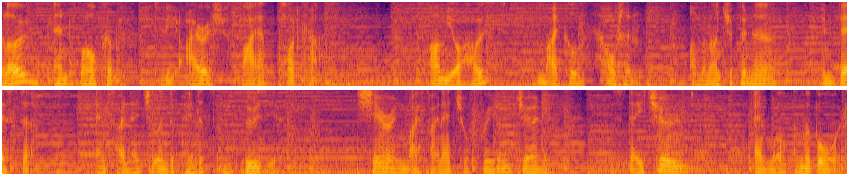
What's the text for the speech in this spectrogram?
Hello and welcome to the Irish Fire Podcast. I'm your host, Michael Houghton. I'm an entrepreneur, investor, and financial independence enthusiast, sharing my financial freedom journey. Stay tuned and welcome aboard.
